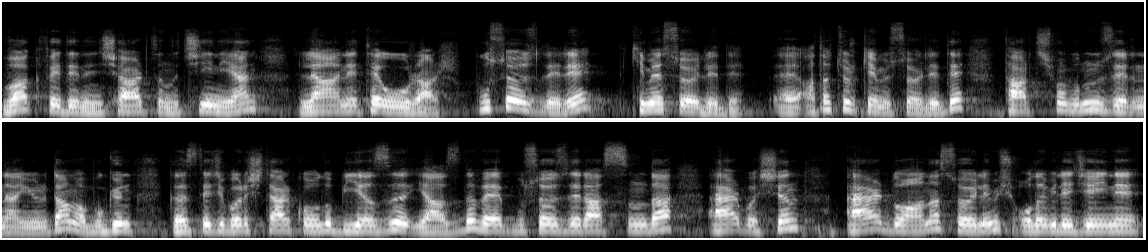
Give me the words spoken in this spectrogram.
vakfedenin şartını çiğneyen lanete uğrar. Bu sözleri kime söyledi? E, Atatürk'e mi söyledi? Tartışma bunun üzerinden yürüdü ama bugün gazeteci Barış Terkoğlu bir yazı yazdı ve bu sözleri aslında Erbaş'ın Erdoğan'a söylemiş olabileceğini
